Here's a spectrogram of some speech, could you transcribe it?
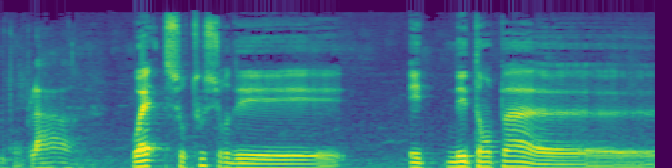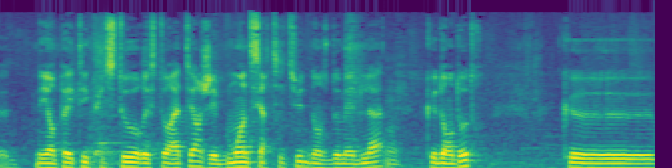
ou ton plat. Ouais, surtout sur des et n'étant pas n'ayant pas été cuistot restaurateur, j'ai moins de certitude dans ce domaine-là mm. que dans d'autres que,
